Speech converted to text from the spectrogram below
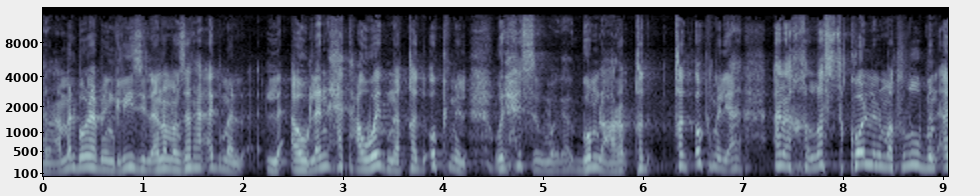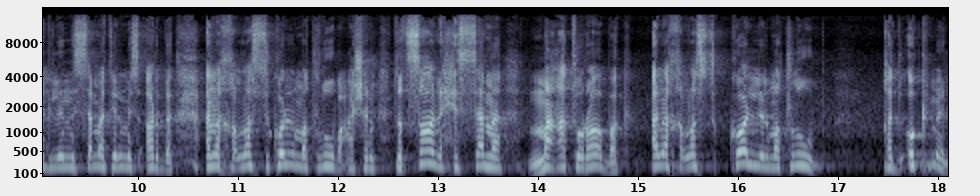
أنا عمال بقولها بالإنجليزي لأن منظرها أجمل أو لأن اتعودنا قد أكمل. ونحس جملة قد قد أكمل. يعني أنا خلصت كل المطلوب من أجل إن السماء تلمس أرضك. أنا خلصت كل المطلوب عشان تتصالح السماء مع ترابك. أنا خلصت كل المطلوب. قد أكمل.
